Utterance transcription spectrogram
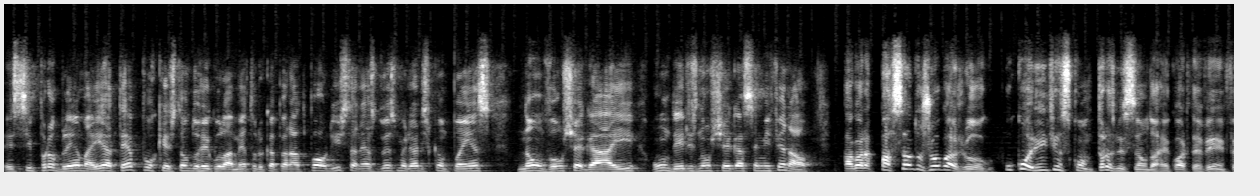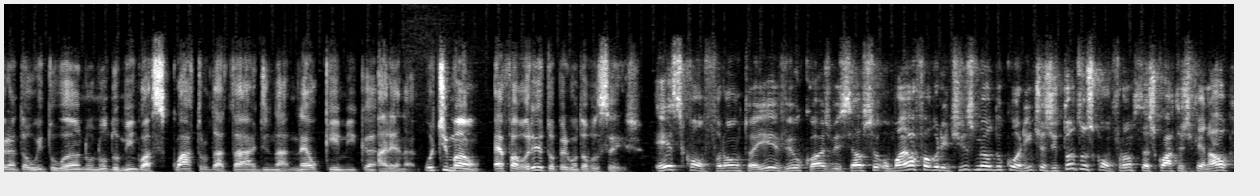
esse problema aí, até por questão do regulamento do Campeonato Paulista, né? As duas melhores campanhas não vão chegar aí, um deles não chega à semifinal. Agora, passando jogo a jogo, o Corinthians, com transmissão da Record TV, enfrenta o Ituano no domingo às quatro da tarde na Neoquímica Arena. O Timão é favorito? Pergunto a vocês. Esse confronto aí, viu, Cosme e Celso, o maior favoritismo é o do Corinthians. De todos os confrontos das quartas de final,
